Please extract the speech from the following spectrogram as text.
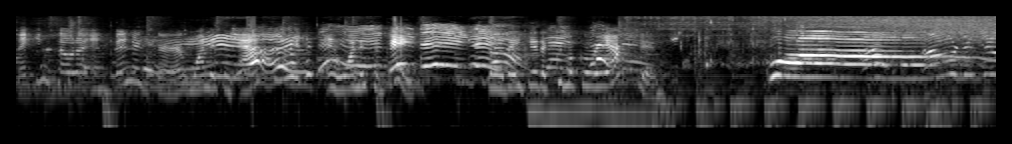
baking soda and vinegar, one is an acid and one is a base. So they did a chemical reaction. Whoa! I want to do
